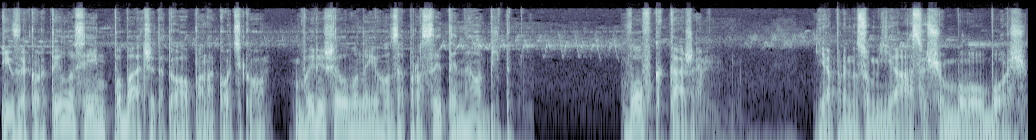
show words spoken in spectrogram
і закортилося їм побачити того пана Коцького. Вирішили вони його запросити на обід. Вовк каже: Я принесу м'ясо, щоб було у борщ.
